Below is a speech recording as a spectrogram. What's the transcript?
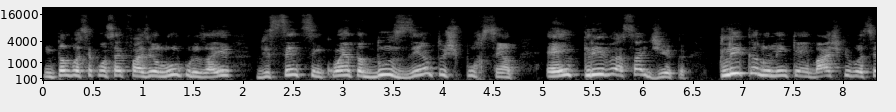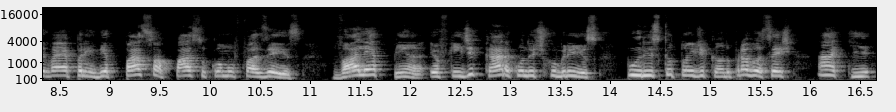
Então você consegue fazer lucros aí de 150, 200%. É incrível essa dica. Clica no link aí embaixo que você vai aprender passo a passo como fazer isso. Vale a pena. Eu fiquei de cara quando descobri isso. Por isso que eu estou indicando para vocês aqui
